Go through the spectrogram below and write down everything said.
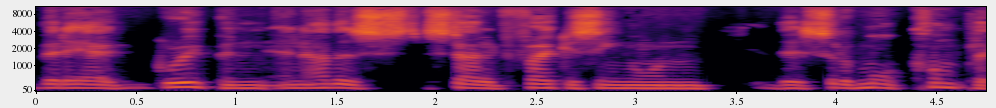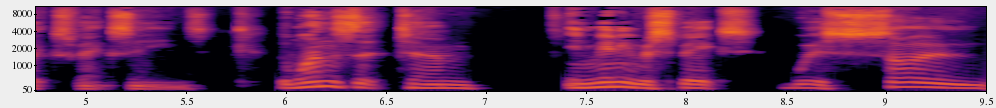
but our group and, and others started focusing on the sort of more complex vaccines, the ones that um, in many respects were so,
